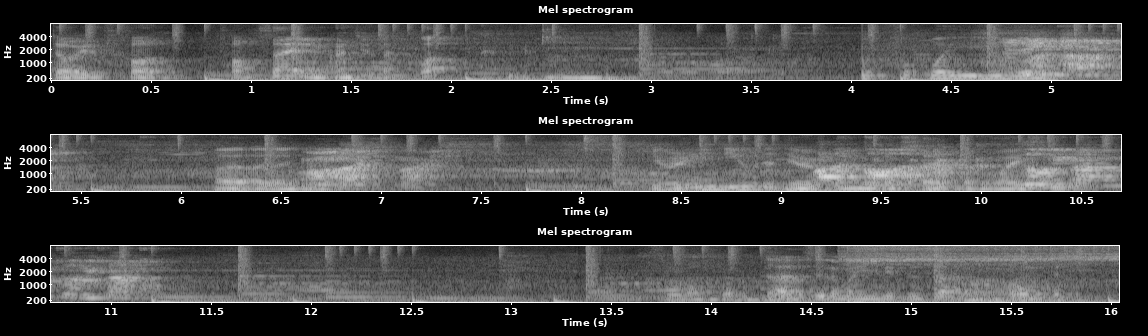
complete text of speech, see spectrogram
though it's called top side and can't do that. What? Fuck, why he did? Oh, I like it. You already knew that they were playing top side, but why is he? Dahil sila mainit dun sa contest.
